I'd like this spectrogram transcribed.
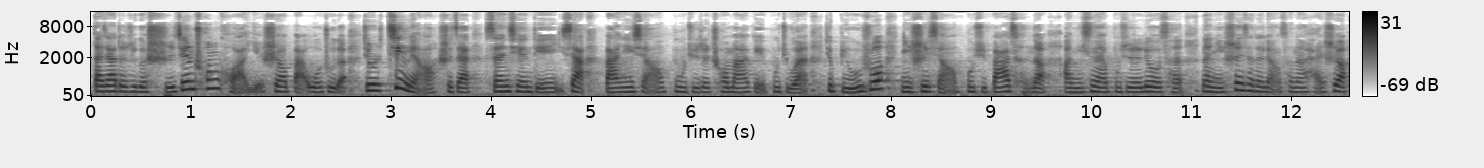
大家的这个时间窗口啊，也是要把握住的，就是尽量啊是在三千点以下，把你想要布局的筹码给布局完。就比如说你是想布局八层的啊，你现在布局了六层，那你剩下的两层呢，还是要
